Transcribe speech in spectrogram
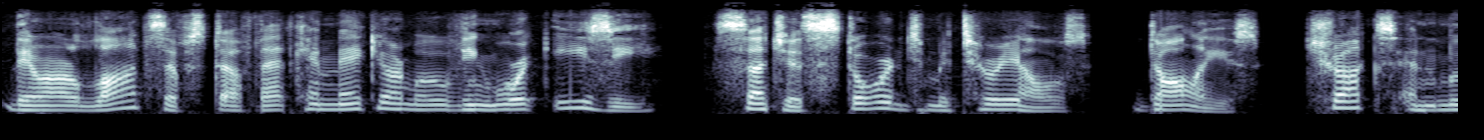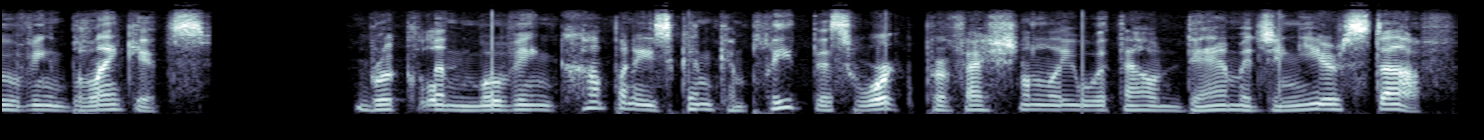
There are lots of stuff that can make your moving work easy, such as storage materials, dollies, trucks and moving blankets. Brooklyn moving companies can complete this work professionally without damaging your stuff.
